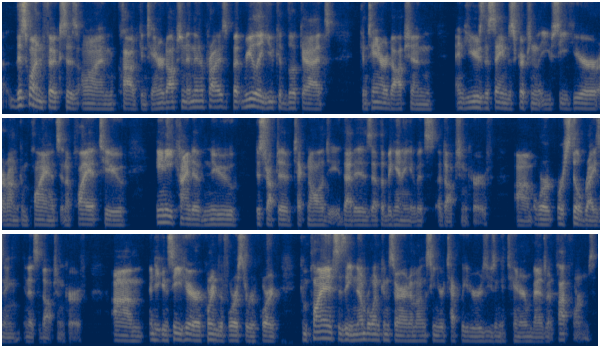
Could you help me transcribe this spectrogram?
uh, this one focuses on cloud container adoption in the enterprise but really you could look at container adoption and use the same description that you see here around compliance and apply it to any kind of new disruptive technology that is at the beginning of its adoption curve um, or, or still rising in its adoption curve. Um, and you can see here, according to the Forrester report, compliance is the number one concern among senior tech leaders using container management platforms.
